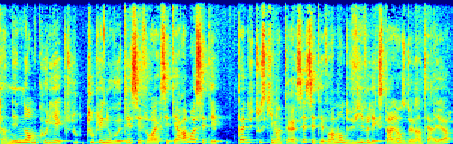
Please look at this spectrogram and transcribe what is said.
d'un énorme colis avec toutes les nouveautés Sephora, etc. Moi, c'était pas du tout ce qui m'intéressait, c'était vraiment de vivre l'expérience de l'intérieur.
